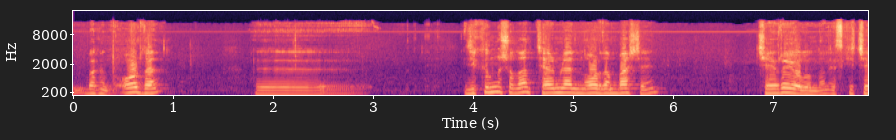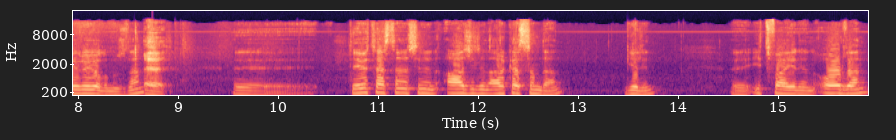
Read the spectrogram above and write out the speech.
bakın orada e, yıkılmış olan terminalin oradan başlayın. Çevre yolundan, eski çevre yolumuzdan Evet. e, devlet hastanesinin acilin arkasından gelin. E, itfaiyenin oradan,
